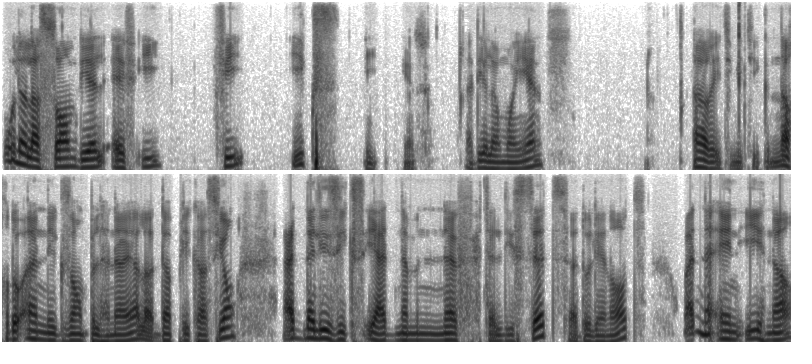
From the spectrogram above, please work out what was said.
ولا la somme ديال fi في xi bien sûr هذه la moyenne arithmétique ناخذ un exemple هنايا là d'application عندنا les xi عندنا من 9 حتى ل 17 هادو les notes وعندنا ni هنا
